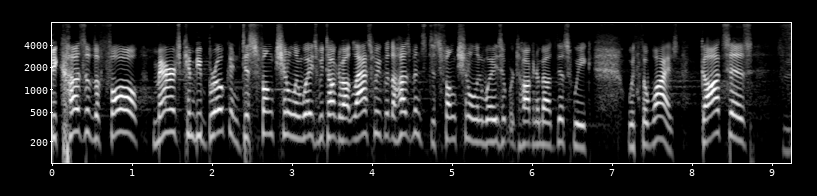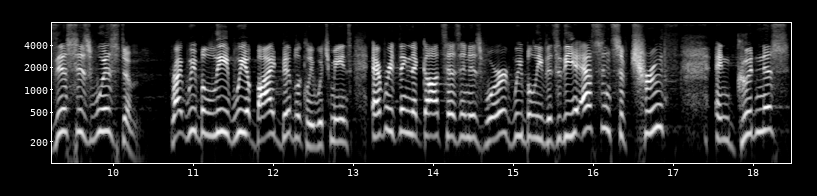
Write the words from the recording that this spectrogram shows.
because of the fall, marriage can be broken, dysfunctional in ways we talked about last week with the husbands, dysfunctional in ways that we're talking about this week with the wives. God says, This is wisdom right? We believe, we abide biblically, which means everything that God says in His Word, we believe is the essence of truth and goodness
